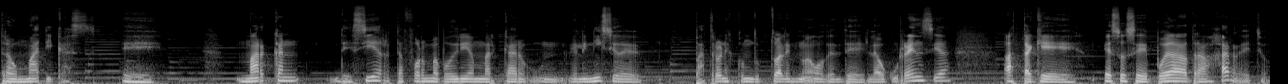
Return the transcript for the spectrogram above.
traumáticas eh, marcan, de cierta forma, podrían marcar un- el inicio de patrones conductuales nuevos desde la ocurrencia hasta que eso se pueda trabajar, de hecho.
